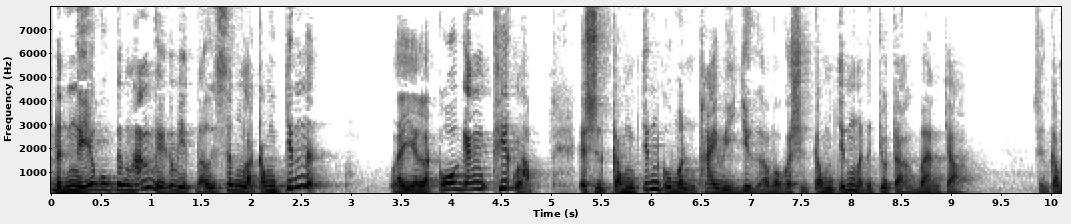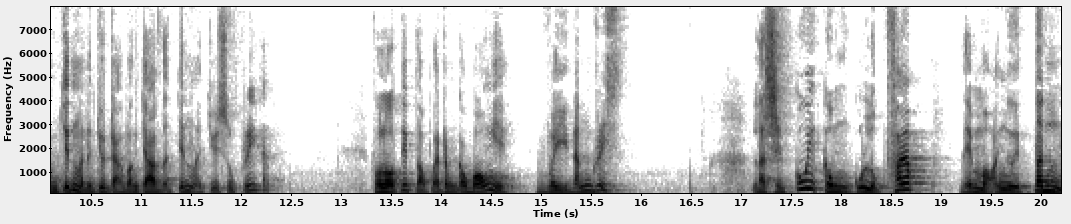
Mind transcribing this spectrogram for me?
định nghĩa của kinh thánh về cái việc tự xưng là công chính á, là vậy là cố gắng thiết lập cái sự công chính của mình thay vì dựa vào cái sự công chính mà Đức Chúa Trời ban cho. Sự công chính mà Đức Chúa Trời ban cho đó chính là Chúa Jesus Christ đó. Phaolô tiếp tục ở trong câu 4 gì? Vì đấng Christ là sự cuối cùng của luật pháp để mọi người tin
